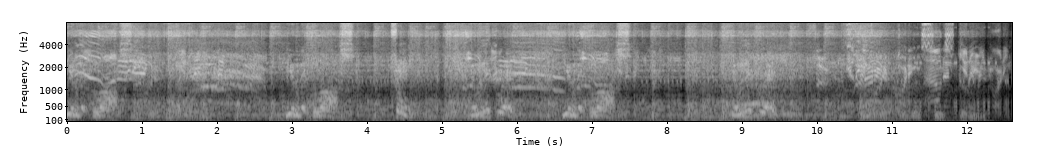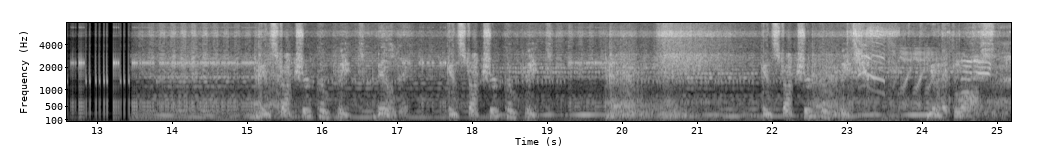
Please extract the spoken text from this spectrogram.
Unit lost. Unit lost. Training. Unit ready. Unit lost. Unit ready. And unit reporting. Construction complete. Building. Construction complete. Construction complete. Unit lost.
